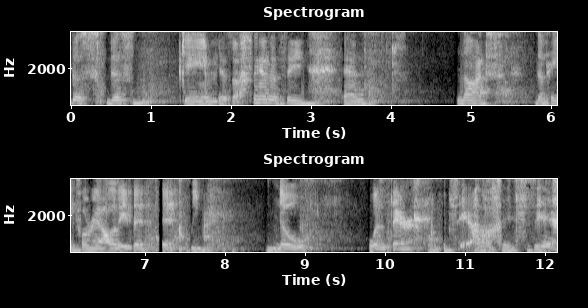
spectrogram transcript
this this game is a fantasy and not the painful reality that, that we know was there. It's oh, it's yeah.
